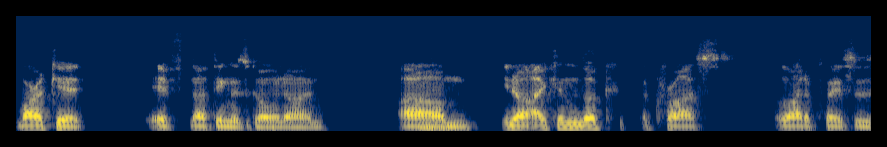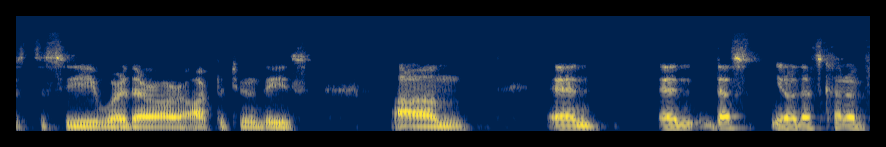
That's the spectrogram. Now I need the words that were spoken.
market if nothing is going on. Mm-hmm. Um, you know, I can look across a lot of places to see where there are opportunities. Um, and and that's you know that's kind of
